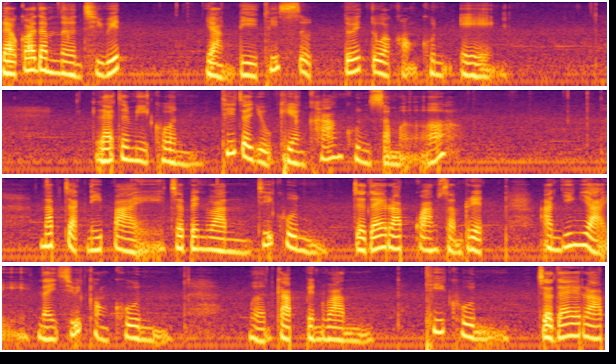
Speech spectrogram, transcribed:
แล้วก็ดำเนินชีวิตอย่างดีที่สุดด้วยตัวของคุณเอง และจะมีคนที่จะอยู่เคียงข้างคุณเสมอ นับจากนี้ไปจะเป็นวันที่คุณจะได้รับความสำเร็จอันยิ่งใหญ่ในชีวิตของคุณ เหมือนกับเป็นวันที่คุณ จะได้รับ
